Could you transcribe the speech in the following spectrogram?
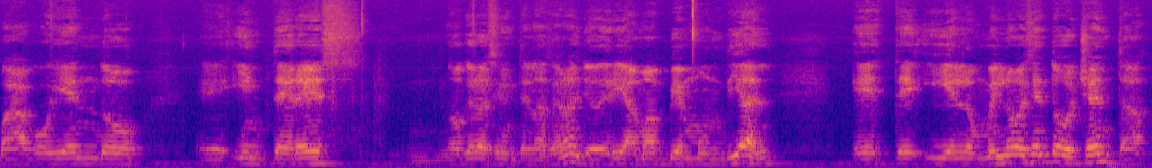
va cogiendo eh, interés no quiero decir internacional, yo diría más bien mundial. Este, y en los 1980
